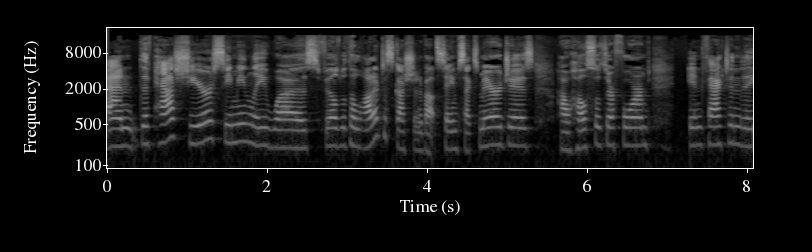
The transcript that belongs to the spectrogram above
and the past year seemingly was filled with a lot of discussion about same-sex marriages, how households are formed, in fact, in the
